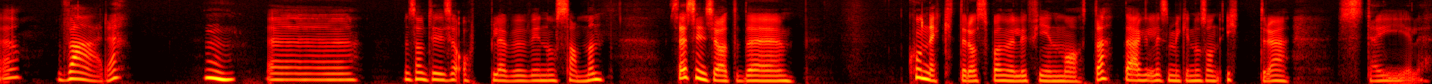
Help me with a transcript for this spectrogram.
ja, være. mm. Eh, men samtidig så opplever vi noe sammen. Så jeg syns jo at det connecter oss på en veldig fin måte. Det er liksom ikke noe sånn ytre støy eller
